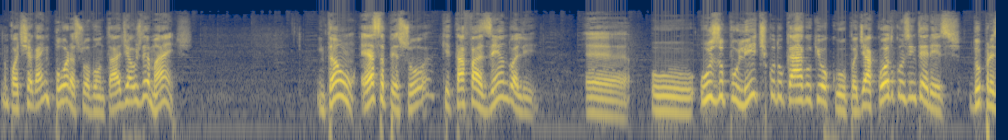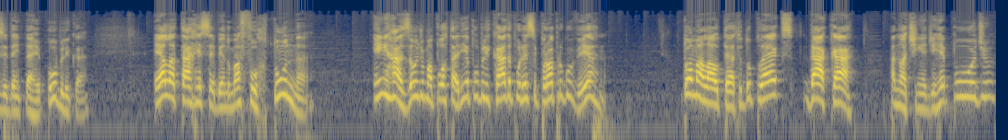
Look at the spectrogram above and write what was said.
Não pode chegar a impor a sua vontade aos demais. Então, essa pessoa que está fazendo ali é, o uso político do cargo que ocupa, de acordo com os interesses do presidente da República, ela está recebendo uma fortuna em razão de uma portaria publicada por esse próprio governo. Toma lá o teto duplex, dá cá a notinha de repúdio,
